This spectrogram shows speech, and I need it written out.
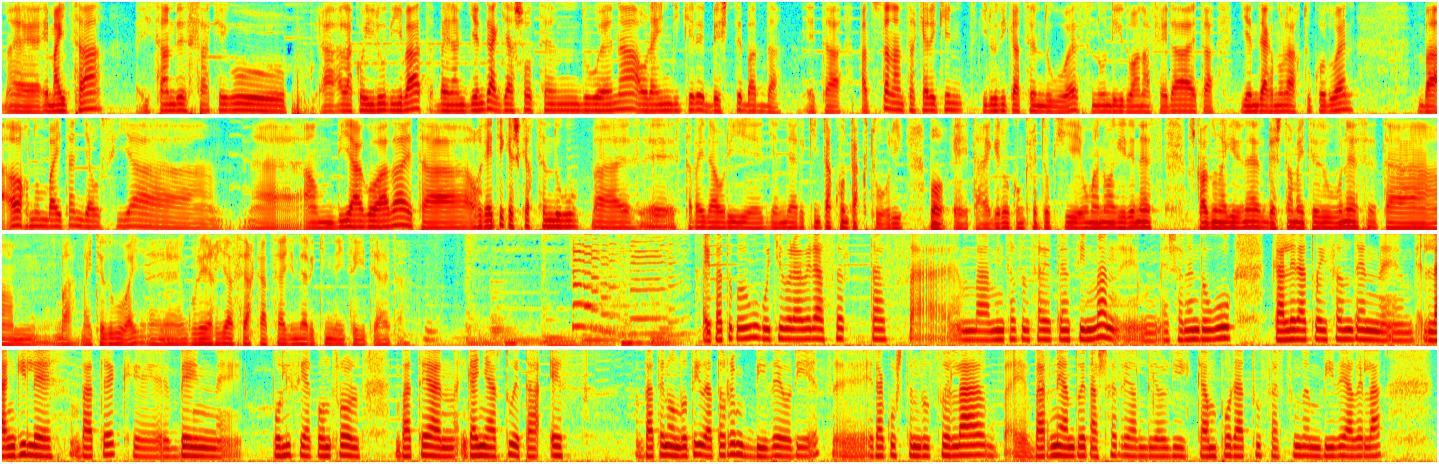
emaitza, izan dezakegu alako irudi bat, baina jendeak jasotzen duena oraindik ere beste bat da. Eta batzutan antzerkiarekin irudikatzen dugu ez, nondik duan afera eta jendeak nola hartuko duen. Ba hor nun baitan jauzia uh, handiagoa da eta horregaitik eskertzen dugu ba, ez, ez da hori e, jendearekin eta kontaktu hori. Bo, eta gero konkretoki humanoa girenez, euskalduna girenez, besta maite dugunez eta ba, maite dugu bai, e, gure herria zeharkatzea jendearekin hitz egitea eta. Aipatuko dugu gutxi gora bera zertaz ba, mintzatzen zareten filman, esanen dugu kaleratua izan den langile batek behin polizia kontrol batean gain hartu eta ez baten ondotik datorren bide hori ez, erakusten duzuela barnean duen aserrealdi hori kanporatu zartzen duen bidea dela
